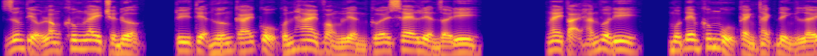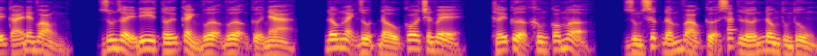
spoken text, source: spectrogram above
Dương tiểu long không lay chuyển được, tùy tiện hướng cái cổ quấn hai vòng liền cưỡi xe liền rời đi. Ngay tại hắn vừa đi, một đêm không ngủ cảnh thạch đỉnh lấy cái đen vòng, run rẩy đi tới cảnh vượng vượng cửa nhà, đông lạnh rụt đầu co chân về, thấy cửa không có mở, dùng sức đấm vào cửa sắt lớn đông thùng thùng.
